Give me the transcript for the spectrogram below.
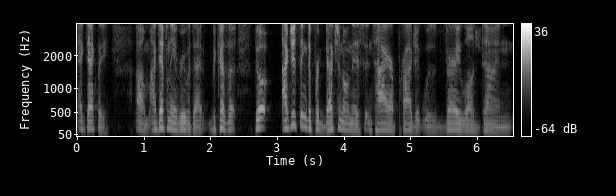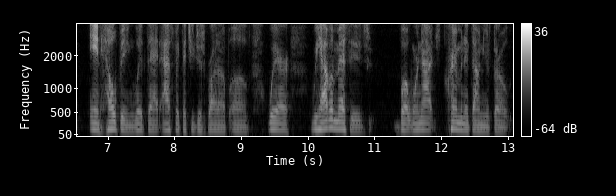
Exactly. Um, I definitely agree with that because uh, the I just think the production on this entire project was very well done in helping with that aspect that you just brought up of where we have a message, but we're not cramming it down your throat.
